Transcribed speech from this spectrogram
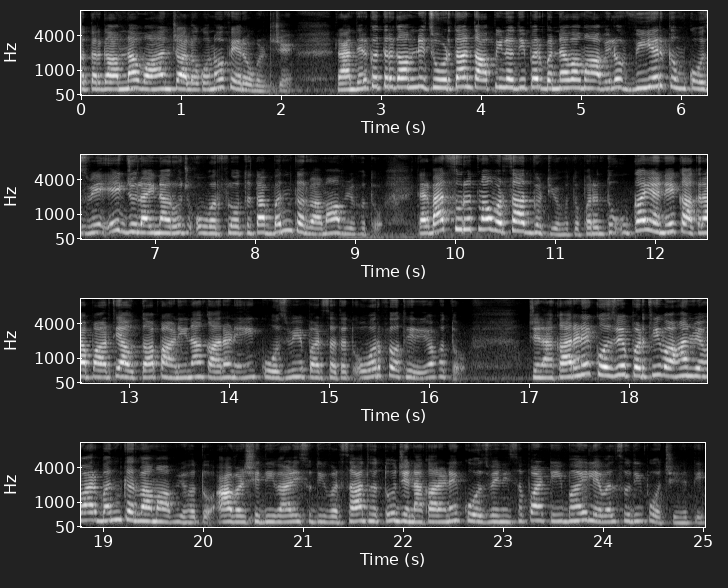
કતરગામના વાહન ચાલકોનો ફેરો ઘટશે રાંદેર કતરગામને જોડતા તાપી નદી પર બનાવવામાં આવેલો વિયરકમ કોઝવે એક જુલાઈના રોજ ઓવરફ્લો થતાં બંધ કરવામાં આવ્યો હતો. ત્યારબાદ સુરતમાં વરસાદ ઘટ્યો હતો, પરંતુ ઉકાઈ અને કાકરાપારથી આવતા પાણીના કારણે કોઝવે પર સતત ઓવરફ્લો થઈ રહ્યો હતો, જેના કારણે કોઝવે પરથી વાહન વ્યવહાર બંધ કરવામાં આવ્યો હતો. આ વર્ષે દિવાળી સુધી વરસાદ હતો, જેના કારણે કોઝવેની સપાટી ભય લેવલ સુધી પહોંચી હતી.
